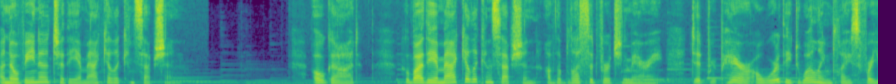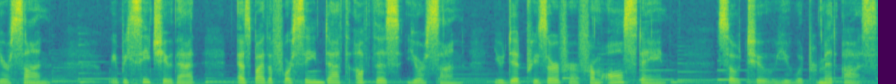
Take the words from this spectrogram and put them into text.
A Novena to the Immaculate Conception. O God, who by the Immaculate Conception of the Blessed Virgin Mary did prepare a worthy dwelling place for your Son, we beseech you that, as by the foreseen death of this your Son, you did preserve her from all stain, so too you would permit us,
